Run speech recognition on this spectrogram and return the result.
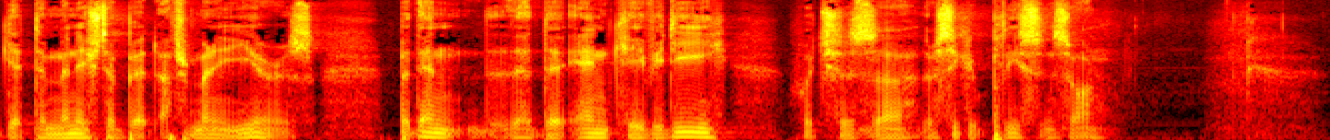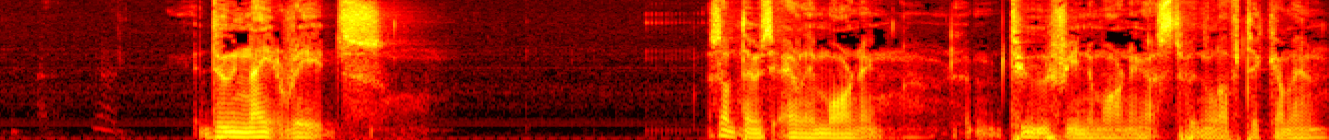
get diminished a bit after many years. But then the, the NKVD, which is uh, their secret police and so on, do night raids. Sometimes early morning, two, three in the morning, that's when they love to come in.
